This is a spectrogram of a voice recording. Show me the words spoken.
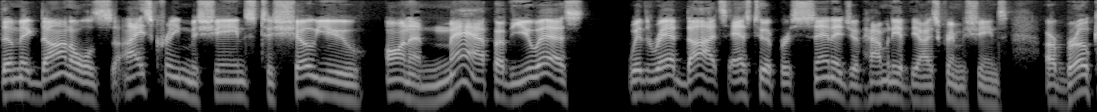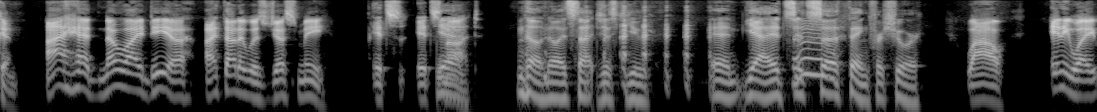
the McDonald's ice cream machines to show you on a map of the U.S. with red dots as to a percentage of how many of the ice cream machines are broken. I had no idea. I thought it was just me. It's it's yeah. not. No, no, it's not just you. and yeah, it's it's a thing for sure. Wow. Anyway,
